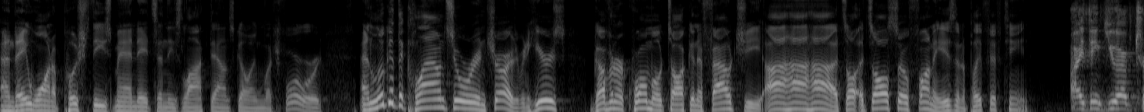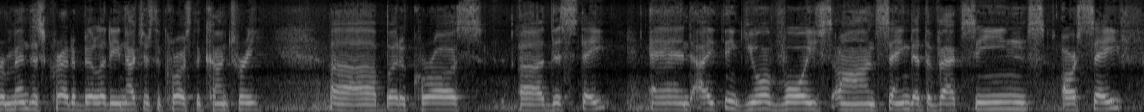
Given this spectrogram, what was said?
and they want to push these mandates and these lockdowns going much forward. And look at the clowns who are in charge. I mean, here's Governor Cuomo talking to Fauci. Ah ha ha! It's all it's all so funny, isn't it? Play fifteen. I think you have tremendous credibility, not just across the country, uh, but across uh, this state. And I think your voice on saying that the vaccines are safe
